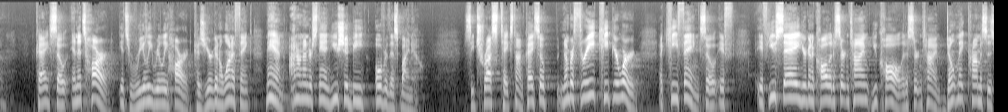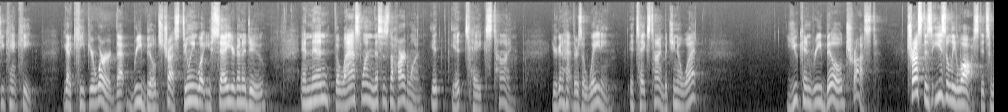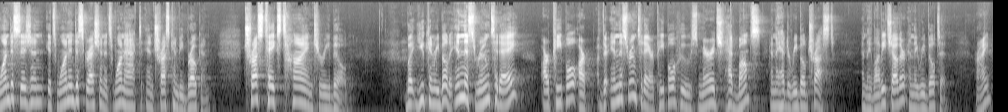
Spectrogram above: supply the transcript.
okay, so, and it's hard. It's really, really hard because you're going to want to think, man, I don't understand. You should be over this by now. See, trust takes time. Okay, so number three, keep your word. A key thing. So if if you say you're going to call at a certain time, you call at a certain time. Don't make promises you can't keep. You got to keep your word. That rebuilds trust. Doing what you say you're going to do. And then the last one, this is the hard one. It it takes time. You're going to have there's a waiting. It takes time, but you know what? You can rebuild trust. Trust is easily lost. It's one decision, it's one indiscretion, it's one act, and trust can be broken. Trust takes time to rebuild, but you can rebuild it. In this room today are people, are in this room today are people whose marriage had bumps and they had to rebuild trust. And they love each other and they rebuilt it. Right?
